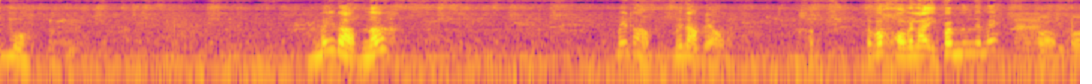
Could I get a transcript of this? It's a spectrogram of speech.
สอยู่ ไม่ดับนะ ไม่ดับ ไม่ดับแล้วนะครับ แต่ว่าขอเวลาอีกแป๊บนึงได้ไหมขอขอ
